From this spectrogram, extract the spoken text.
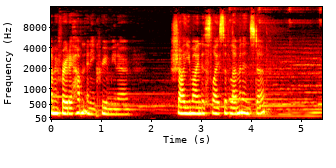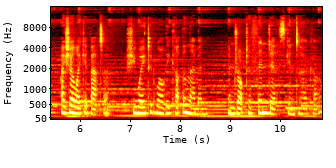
I'm afraid I haven't any cream, you know. Shall you mind a slice of lemon instead? I shall like it better. She waited while he cut the lemon and dropped a thin disk into her cup.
